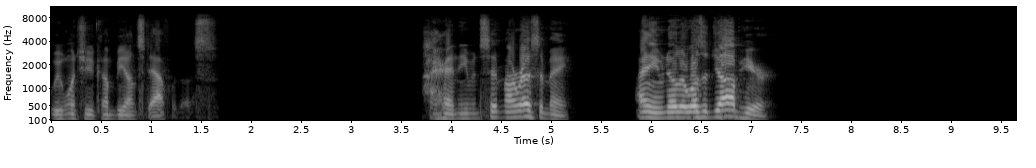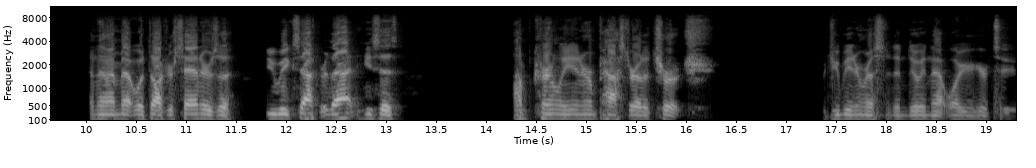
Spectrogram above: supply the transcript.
We want you to come be on staff with us. I hadn't even sent my resume. I didn't even know there was a job here. And then I met with Dr. Sanders a few weeks after that, and he says, I'm currently interim pastor at a church. Would you be interested in doing that while you're here too?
